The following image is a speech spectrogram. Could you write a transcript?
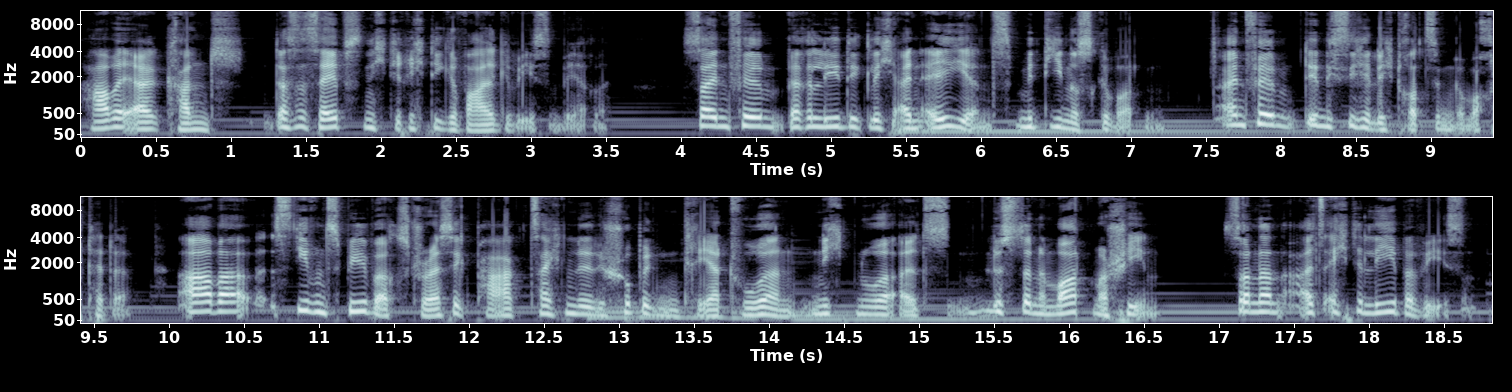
habe er erkannt, dass es selbst nicht die richtige Wahl gewesen wäre. Sein Film wäre lediglich ein Aliens mit Dinos geworden. Ein Film, den ich sicherlich trotzdem gemocht hätte. Aber Steven Spielbergs Jurassic Park zeichnete die schuppigen Kreaturen nicht nur als lüsterne Mordmaschinen, sondern als echte Lebewesen,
